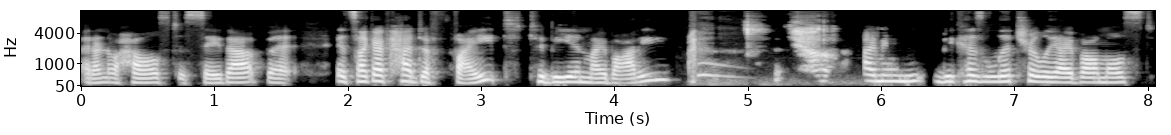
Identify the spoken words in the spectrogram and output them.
I don't know how else to say that, but it's like I've had to fight to be in my body. yeah. I mean, because literally I've almost,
